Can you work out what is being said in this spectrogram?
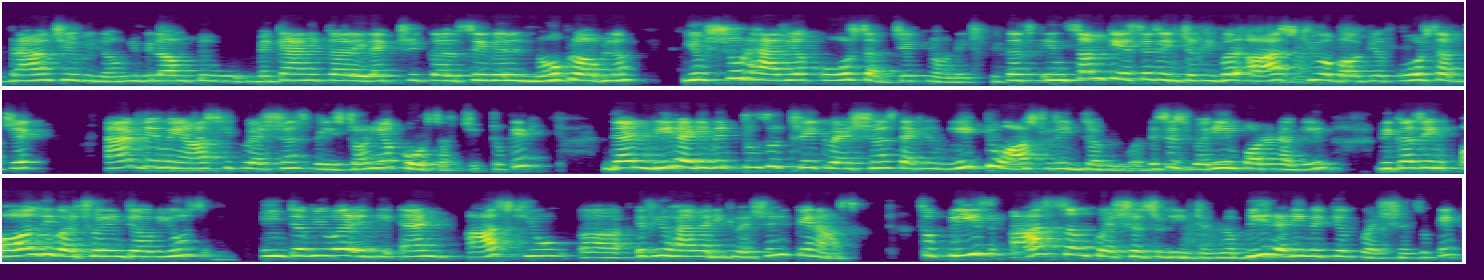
branch you belong, you belong to mechanical, electrical, civil, no problem you should have your core subject knowledge because in some cases interviewer ask you about your core subject and they may ask you questions based on your core subject okay then be ready with two to three questions that you need to ask to the interviewer this is very important again because in all the virtual interviews interviewer in the end ask you uh, if you have any question you can ask so please ask some questions to the interviewer. Be ready with your questions, okay?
